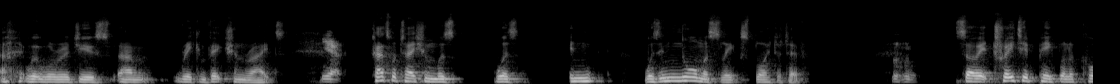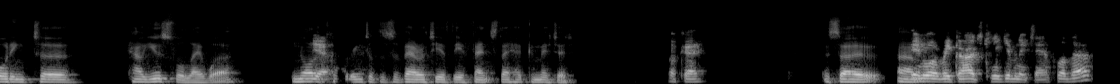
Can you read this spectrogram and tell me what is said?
uh, we will reduce um, reconviction rates. Yeah, transportation was was in was enormously exploitative. Mm-hmm. So it treated people according to how useful they were, not yeah. according to the severity of the offense they had committed. Okay. So, um, in what regards? Can you give an example of that?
